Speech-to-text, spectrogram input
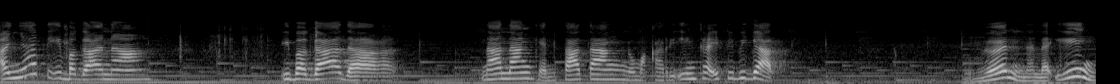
Anya ti ibagana ibagada nanang ken tatang no makariing ka iti bigat. Ngun, nalaing,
